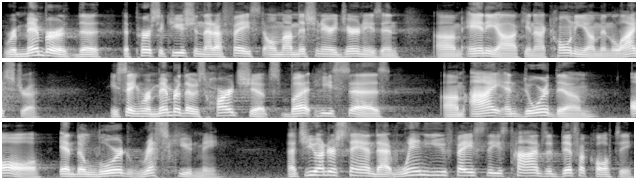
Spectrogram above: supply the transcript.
remember the, the persecution that I faced on my missionary journeys in um, Antioch and Iconium and Lystra. He's saying, Remember those hardships, but he says, um, I endured them all, and the Lord rescued me. That you understand that when you face these times of difficulty,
